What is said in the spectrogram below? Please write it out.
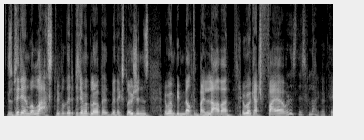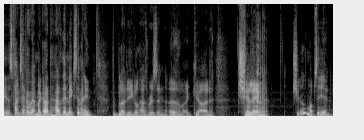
Because obsidian will last. People, the obsidian won't blow up with explosions. It won't be melted by lava. It won't catch fire. What is this flag? Okay, there's flags everywhere. My god, how did they make so many? The blood eagle has risen. Oh my god. Chilling. Chill, obsidian.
